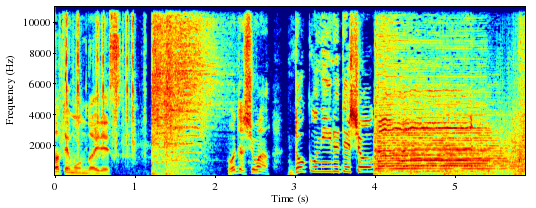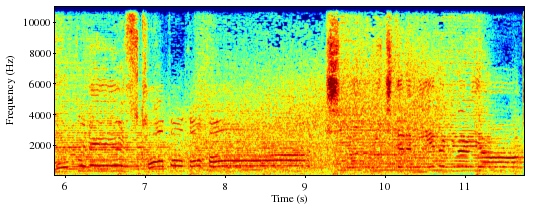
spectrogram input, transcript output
さて問題です。私はどこにいるでしょうか？ここですここここ島の道から見えなくなるよ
